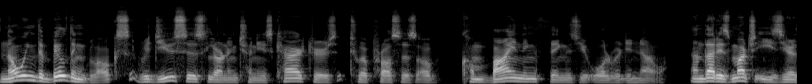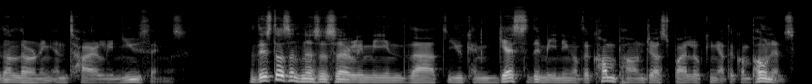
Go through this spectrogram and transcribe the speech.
Knowing the building blocks reduces learning Chinese characters to a process of combining things you already know. And that is much easier than learning entirely new things. This doesn't necessarily mean that you can guess the meaning of the compound just by looking at the components.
